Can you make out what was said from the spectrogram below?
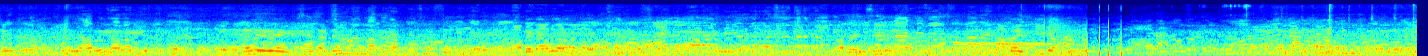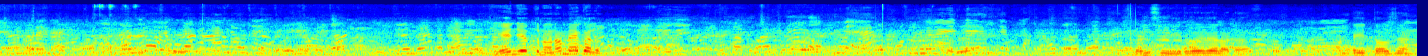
యాభై నరాలు యాభై నాలుగు ఏం చెప్తున్నావునా మేకలు ఫ్రెండ్స్ ఇరవై వేలు అట ట్వంటీ థౌజండ్.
